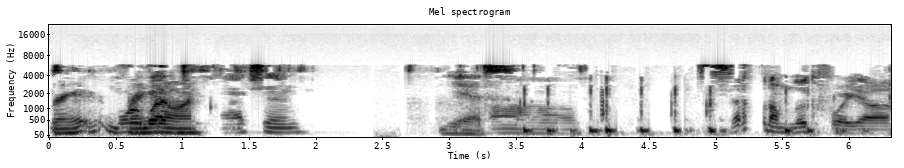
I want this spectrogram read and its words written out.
Bring it. more Bring it on. action. Yes. Um, That's what I'm looking for, y'all.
